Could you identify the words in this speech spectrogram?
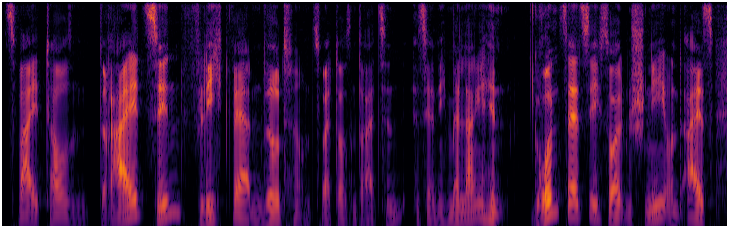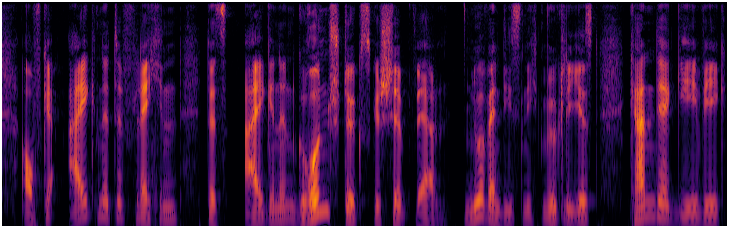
2013 Pflicht werden wird. Und 2013 ist ja nicht mehr lange hin. Grundsätzlich sollten Schnee und Eis auf geeignete Flächen des eigenen Grundstücks geschippt werden. Nur wenn dies nicht möglich ist, kann der Gehweg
